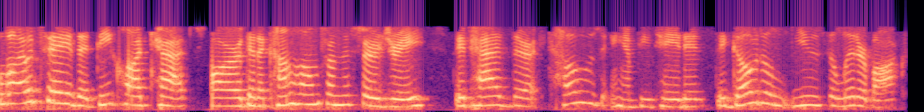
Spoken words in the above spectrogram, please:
Well, I would say that declawed cats are going to come home from the surgery They've had their toes amputated. They go to use the litter box.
